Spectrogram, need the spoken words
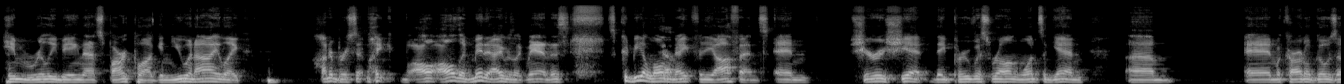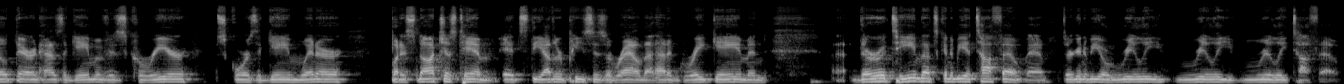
him really being that spark plug. And you and I, like, hundred percent, like, I'll, I'll, admit it. I was like, man, this this could be a long night for the offense, and sure as shit, they prove us wrong once again. Um, and McArdle goes out there and has the game of his career, scores the game winner. But it's not just him; it's the other pieces around that had a great game, and they're a team that's going to be a tough out, man. They're going to be a really, really, really tough out.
